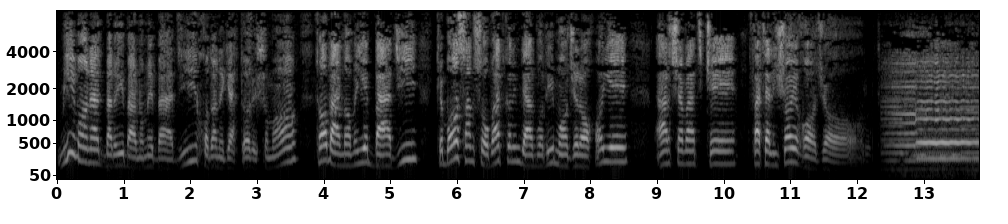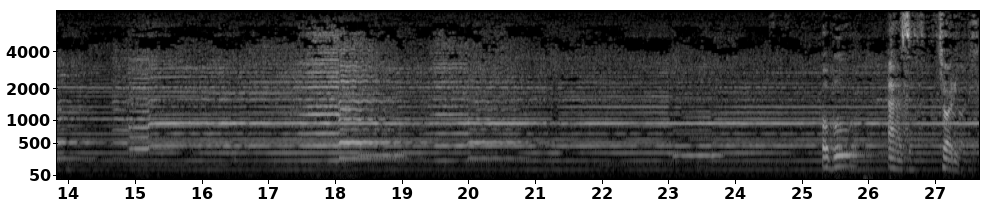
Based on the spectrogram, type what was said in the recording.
میماند برای برنامه بعدی. خدا نگهدار شما. تا برنامه بعدی که باز هم صحبت کنیم درباره ماجراهای عرض شود که فتلیشای قاجار. عبور از تاریخ.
